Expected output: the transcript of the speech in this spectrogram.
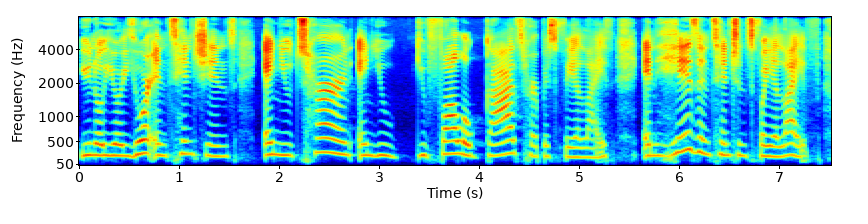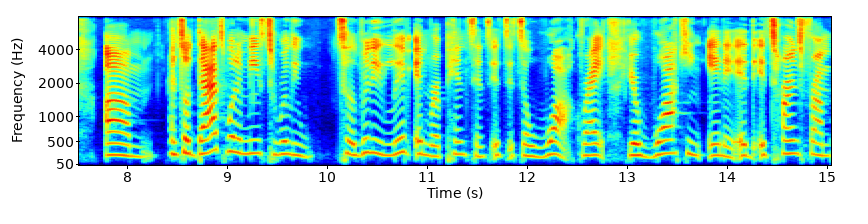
you know your your intentions and you turn and you you follow God's purpose for your life and his intentions for your life. Um and so that's what it means to really to really live in repentance. It's it's a walk right? You're walking in it. it it turns from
